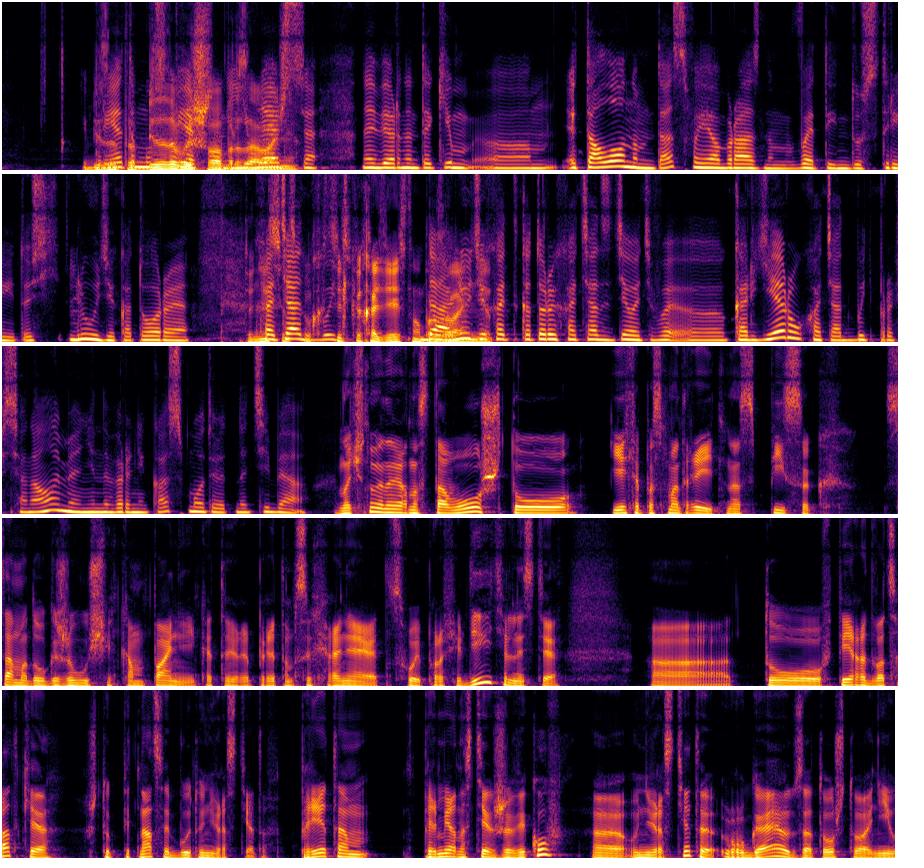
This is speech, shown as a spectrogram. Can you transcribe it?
и без при этом без высшего образования. являешься, наверное, таким э, эталоном, да, своеобразным в этой индустрии. То есть люди, которые Это хотят быть... Сельскохозяйственное да, люди, нет. которые хотят сделать в, э, карьеру, хотят быть профессионалами, они наверняка смотрят на тебя. Начну я, наверное, с того, что если посмотреть на список самых долгоживущих компаний, которые при этом сохраняют свой профиль деятельности, э, то в первой двадцатке штук 15 будет университетов. При этом примерно с тех же веков э, университеты ругают за то, что они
